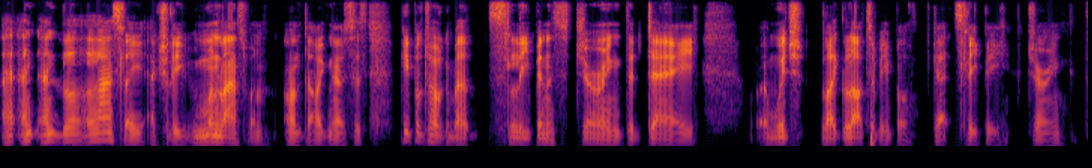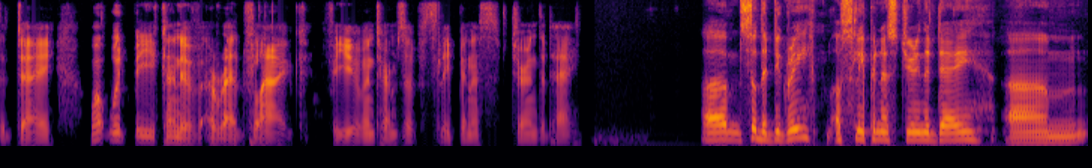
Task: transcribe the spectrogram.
And and lastly, actually, one last one on diagnosis. People talk about sleepiness during the day, which, like lots of people, get sleepy during the day. What would be kind of a red flag for you in terms of sleepiness during the day? Um, so the degree of sleepiness during the day, um,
